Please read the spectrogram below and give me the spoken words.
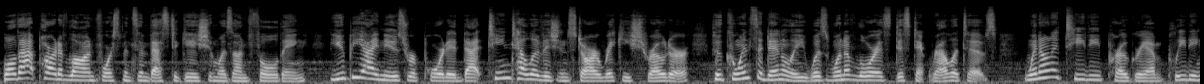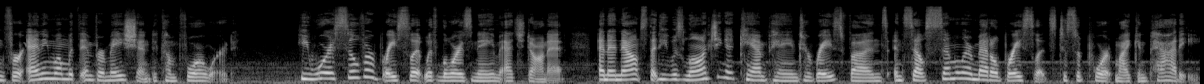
While that part of law enforcement's investigation was unfolding, UPI News reported that teen television star Ricky Schroder, who coincidentally was one of Laura's distant relatives, went on a TV program pleading for anyone with information to come forward. He wore a silver bracelet with Laura's name etched on it and announced that he was launching a campaign to raise funds and sell similar metal bracelets to support Mike and Patty.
